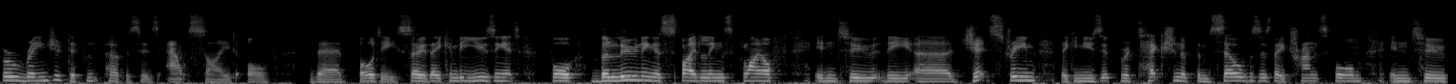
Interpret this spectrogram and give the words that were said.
for a range of different purposes outside of their body. So they can be using it for ballooning as spiderlings fly off into the uh, jet stream. They can use it for protection of themselves as they transform into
